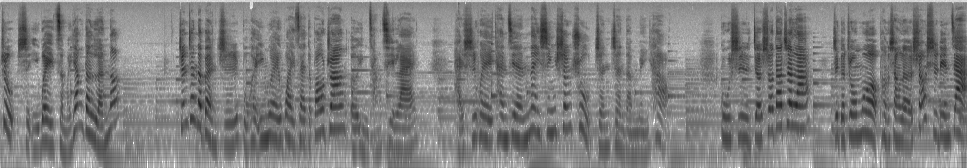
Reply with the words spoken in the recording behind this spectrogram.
主是一位怎么样的人呢？真正的本质不会因为外在的包装而隐藏起来，还是会看见内心深处真正的美好。故事就说到这啦。这个周末碰上了双十连假，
